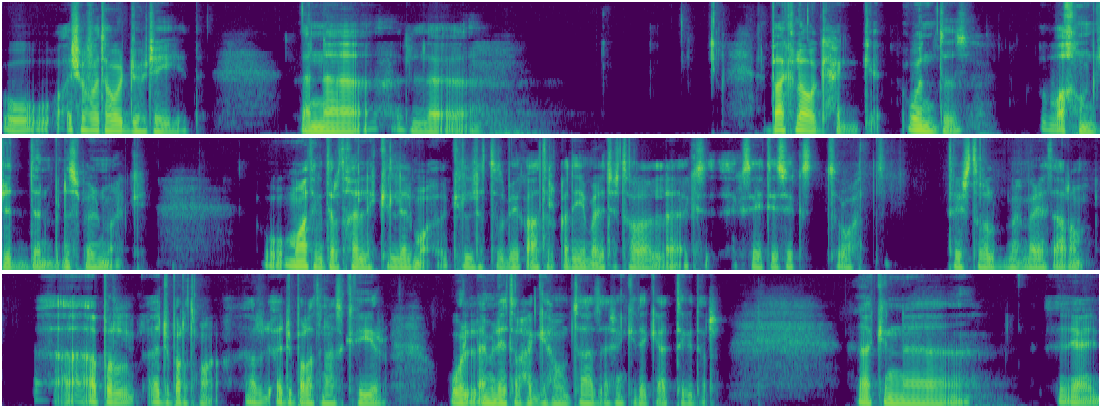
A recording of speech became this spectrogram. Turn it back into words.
وأشوفه توجه جيد. لأن ال backlog حق ويندوز ضخم جدا بالنسبة للماك. وما تقدر تخلي كل الم... كل التطبيقات القديمة اللي تشتغل على x86 تروح تشتغل بمعماريه ARM. ابل أجبرت ما أجبرت ناس كثير وال emulator حقها ممتاز عشان كذا قاعد تقدر. لكن يعني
